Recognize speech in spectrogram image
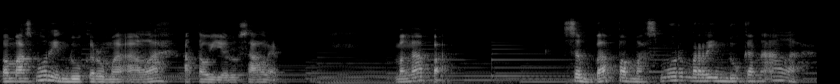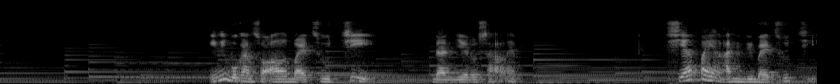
Pemasmur rindu ke rumah Allah atau Yerusalem. Mengapa? Sebab pemasmur merindukan Allah. Ini bukan soal bait suci dan Yerusalem. Siapa yang ada di bait suci?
